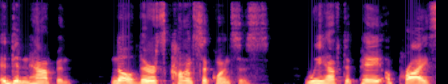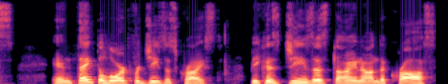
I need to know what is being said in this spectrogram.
it didn't happen. No, there's consequences. We have to pay a price. And thank the Lord for Jesus Christ because Jesus dying on the cross,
